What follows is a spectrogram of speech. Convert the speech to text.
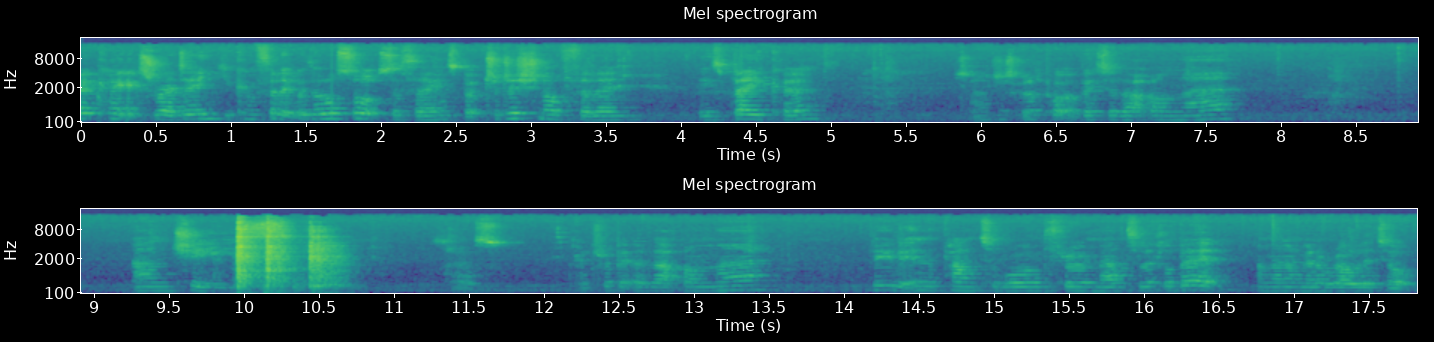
oat cake's ready. You can fill it with all sorts of things, but traditional filling is bacon. So I'm just going to put a bit of that on there. And cheese. So put a bit of that on there. Leave it in the pan to warm through and melt a little bit, and then I'm going to roll it up.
